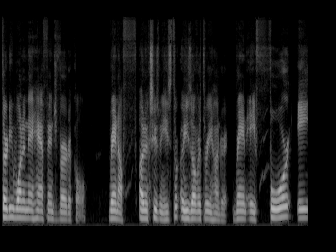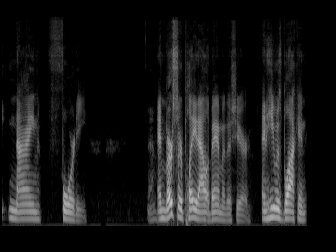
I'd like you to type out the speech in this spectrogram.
31 and a half inch vertical, ran a, oh, excuse me, he's, th- he's over 300, ran a 489 40. Yeah. And Mercer played Alabama this year, and he was blocking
